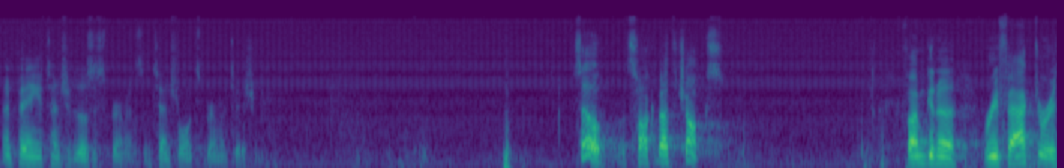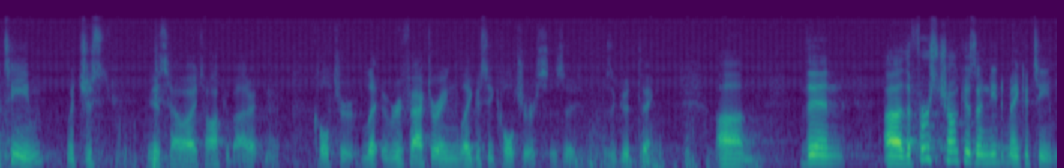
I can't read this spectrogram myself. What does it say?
and paying attention to those experiments, intentional experimentation. So let's talk about the chunks. If I'm going to refactor a team, which is, is how I talk about it, culture, le refactoring legacy cultures is a, is a good thing, um, then uh, the first chunk is I need to make a team.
